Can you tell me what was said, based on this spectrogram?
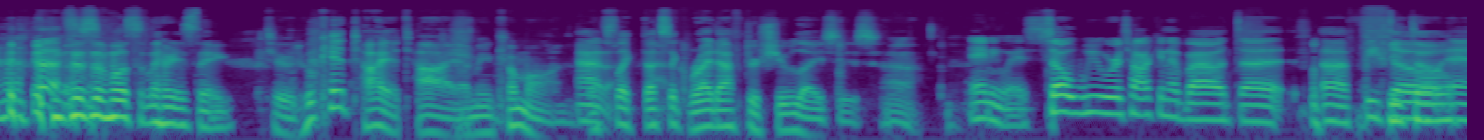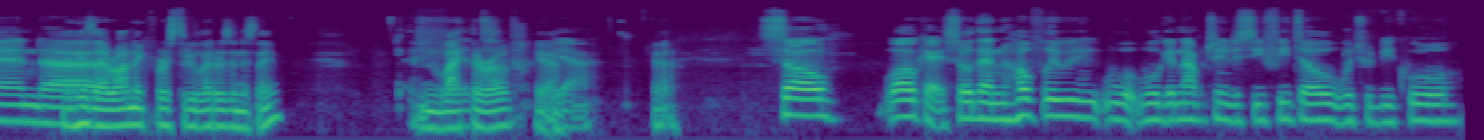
this is the most hilarious thing. Dude, who can't tie a tie? I mean, come on. I That's don't- like that's like right after shoelaces. Uh, Anyways, so we were talking about uh, uh, Fito, Fito and, uh, And his ironic first three letters in his name, and lack Fit. thereof. Yeah. yeah, Yeah. So, well, okay. So then, hopefully, we we'll, we'll get an opportunity to see Fito, which would be cool.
